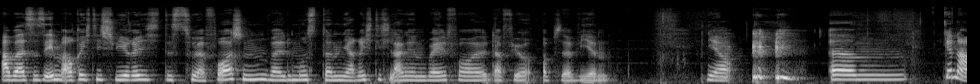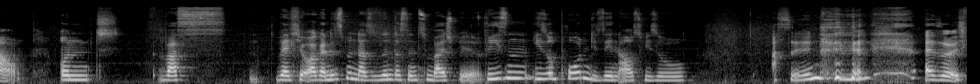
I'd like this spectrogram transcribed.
aber es ist eben auch richtig schwierig, das zu erforschen, weil du musst dann ja richtig lange einen Whalefall dafür observieren. Ja. ähm, genau. Und was, welche Organismen da so sind, das sind zum Beispiel Riesenisopoden, die sehen aus wie so Asseln. also ich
